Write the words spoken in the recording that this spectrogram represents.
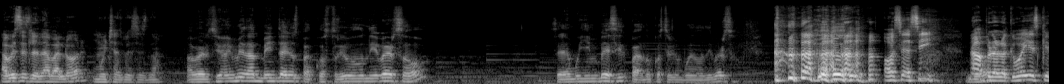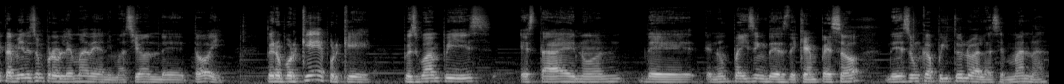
A veces le da valor, muchas veces no. A ver, si a mí me dan 20 años para construir un universo, sería muy imbécil para no construir un buen universo. o sea, sí. No, ¿No? pero lo que voy es que también es un problema de animación de Toy. ¿Pero por qué? Porque pues One Piece está en un de en un pacing desde que empezó, de es un capítulo a la semana.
